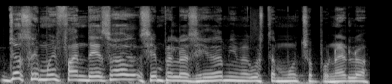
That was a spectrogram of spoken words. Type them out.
Yo soy muy fan de eso, siempre lo he sido. A mí me gusta mucho ponerlo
